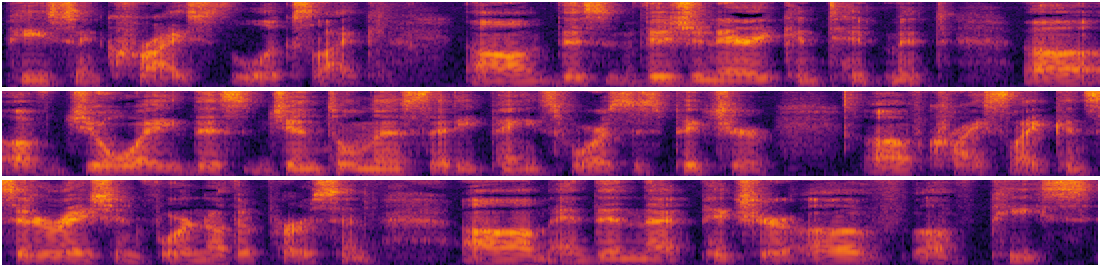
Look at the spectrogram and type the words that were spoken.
peace in Christ looks like. Um, this visionary contentment uh, of joy, this gentleness that he paints for us, this picture of Christ-like consideration for another person, um, and then that picture of of peace,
